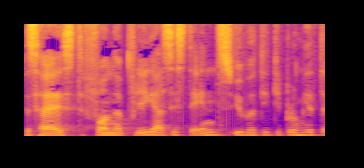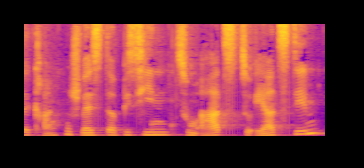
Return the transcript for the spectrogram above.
Das heißt, von der Pflegeassistenz über die diplomierte Krankenschwester bis hin zum Arzt, zur Ärztin,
